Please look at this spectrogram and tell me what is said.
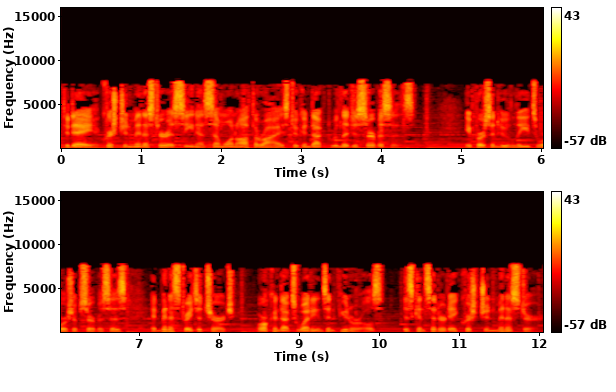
Today, a Christian minister is seen as someone authorized to conduct religious services. A person who leads worship services, administrates a church, or conducts weddings and funerals is considered a Christian minister.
